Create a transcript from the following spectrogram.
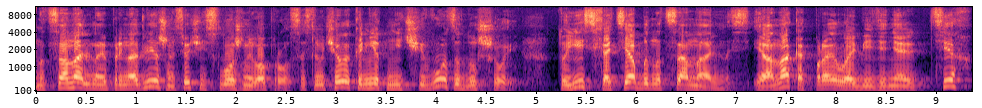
Национальная принадлежность очень сложный вопрос. Если у человека нет ничего за душой, то есть хотя бы национальность. И она, как правило, объединяет тех,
